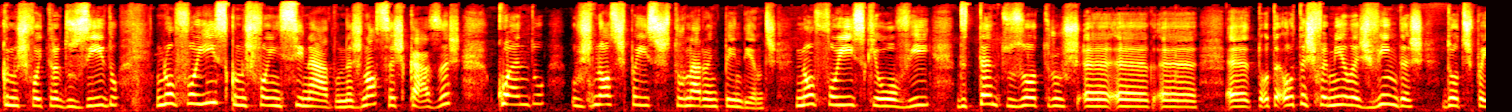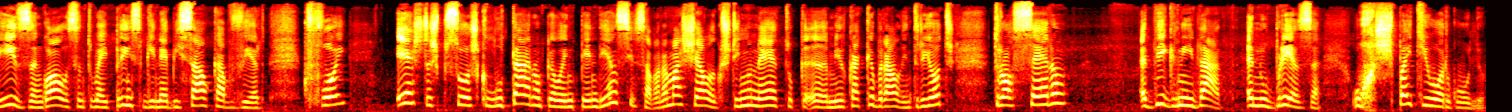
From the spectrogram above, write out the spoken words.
que nos foi traduzido, não foi isso que nos foi ensinado nas nossas casas quando os nossos países se tornaram independentes. Não foi isso que eu ouvi de tantos outros uh, uh, uh, outras famílias vindas de outros países, Angola, Santo Tomé e Príncipe, Guiné-Bissau, Cabo Verde, que foi estas pessoas que lutaram pela independência, Samara Machel, Agostinho Neto, Amílcar Cabral, entre outros, trouxeram a dignidade, a nobreza, o respeito e o orgulho.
